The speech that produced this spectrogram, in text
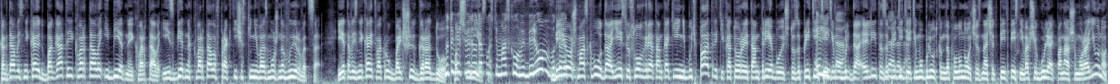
когда возникают богатые кварталы и бедные кварталы, и из бедных кварталов практически невозможно вырваться. И это возникает вокруг больших городов. Ну, ты имеешь в виду, допустим, Москву мы берем? Вот Берешь это... Москву, да, есть, условно говоря, там какие-нибудь патрики, которые там требуют, что запретите элита. этим... Убл... Да, элита, запретите да, да, да. этим ублюдкам до полуночи, значит, петь песни и вообще гулять по нашему району.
